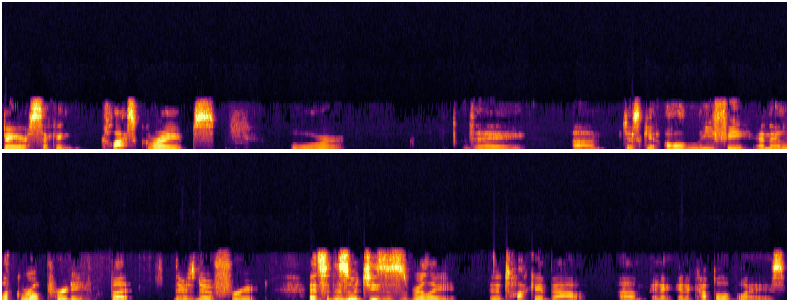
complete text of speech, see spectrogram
bear second class grapes or they um, just get all leafy and they look real pretty, but there's no fruit. And so this is what Jesus is really uh, talking about um, in, a, in a couple of ways.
